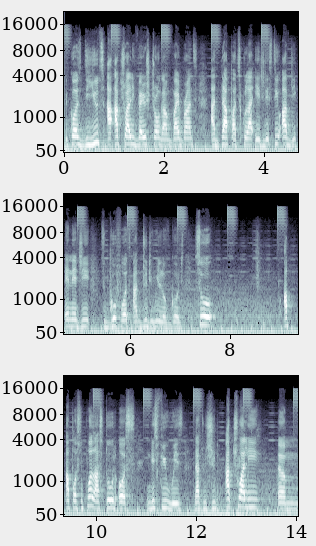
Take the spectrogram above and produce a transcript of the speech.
because the youths are actually very strong and vibrant at that particular age. They still have the energy to go forth and do the will of God. So, Apostle Paul has told us in these few ways that we should actually um,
